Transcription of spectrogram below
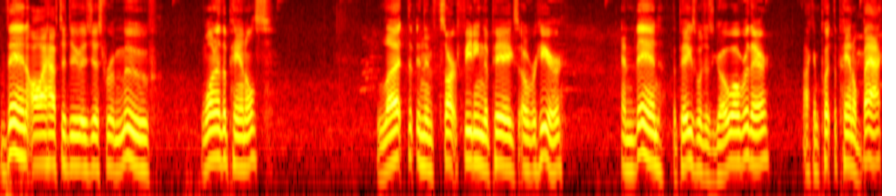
Then all I have to do is just remove one of the panels let the, and then start feeding the pigs over here. And then the pigs will just go over there. I can put the panel back.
